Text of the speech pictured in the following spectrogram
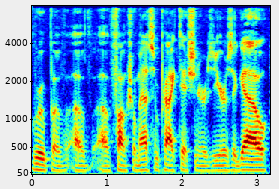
group of, of, of functional medicine practitioners years ago.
